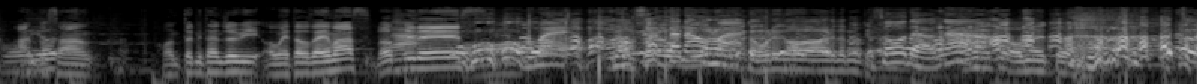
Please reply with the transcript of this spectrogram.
す。アントさん本当に誕生日おめでとうございます。ロッシーです。お前乗っかったなお前。俺があれだみたいそうだよな。おめでとうおめでとう。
